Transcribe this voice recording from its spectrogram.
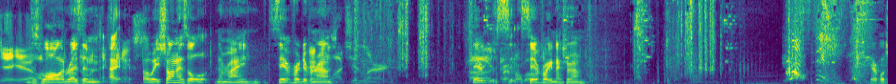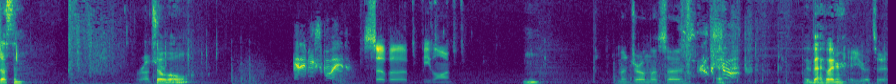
Yeah, here. Just I'll wall and go res him. I, oh wait, Sean has ult. Never mind. Save it for a different round. Watch and learn. Save, he's sa- Brimble save it for like next round. What's? Careful, Justin. Roger. So ult. Enemy spotted. Sova, be long. I'm gonna drone left side. Be back later. Yeah, you rotate.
